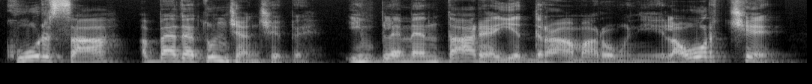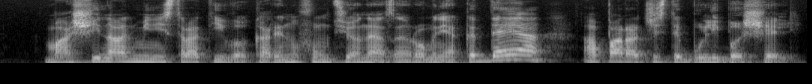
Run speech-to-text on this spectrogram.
Cursa abia de atunci începe. Implementarea e drama României, la orice. Mașina administrativă care nu funcționează în România, că de-aia apar aceste bulibășeli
